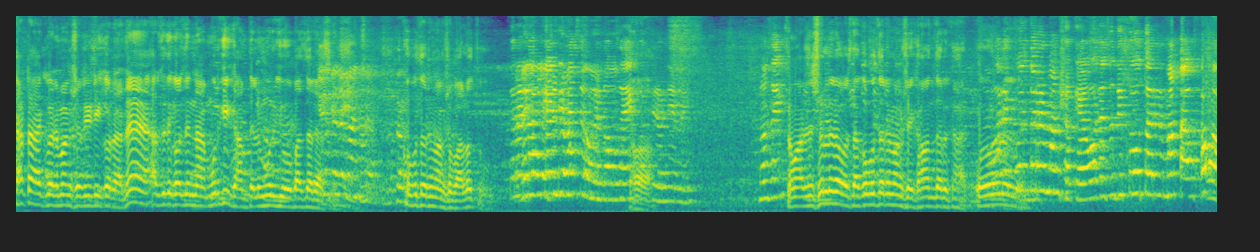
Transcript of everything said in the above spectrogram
কাটা একবারে মাংস রেডি করা। না আর যদি কদিন না মুরগি খাম তাহলে মুরগিও বাজারে আছে। কবুতরের মাংস ভালো তো। তোমার যে শরীরের অবস্থা কবুতরের মাংস খাওয়ান দরকার। ও। মাংস কে ওরা যদি মাথাও খাওয়া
